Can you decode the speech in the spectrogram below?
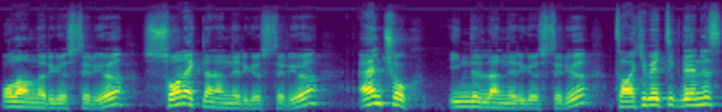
olanları gösteriyor. Son eklenenleri gösteriyor. En çok indirilenleri gösteriyor. Takip ettikleriniz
